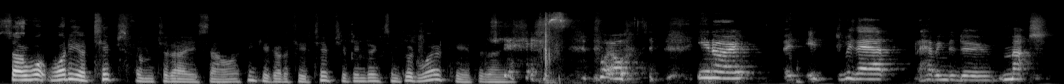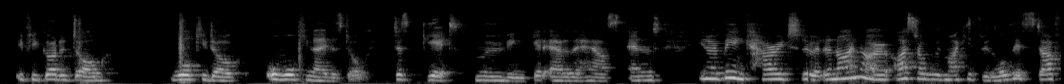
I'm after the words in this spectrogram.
So, what, what are your tips from today, Sal? I think you've got a few tips. You've been doing some good work here today. Yes. Well, you know, it, it, without having to do much, if you've got a dog, walk your dog or walk your neighbour's dog. just get moving, get out of the house, and you know, be encouraged to do it. And I know I struggle with my kids with all this stuff,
